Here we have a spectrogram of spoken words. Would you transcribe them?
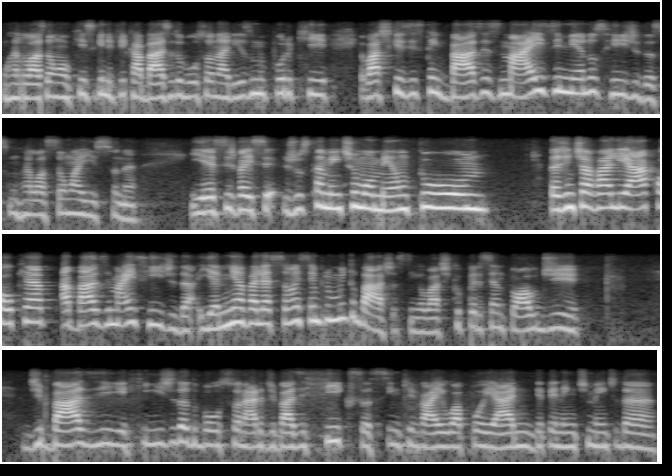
com relação ao que significa a base do bolsonarismo, porque eu acho que existem bases mais e menos rígidas com relação a isso, né? E esse vai ser justamente o momento da gente avaliar qual que é a base mais rígida. E a minha avaliação é sempre muito baixa, assim. Eu acho que o percentual de, de base rígida do Bolsonaro, de base fixa, assim, que vai o apoiar independentemente da,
